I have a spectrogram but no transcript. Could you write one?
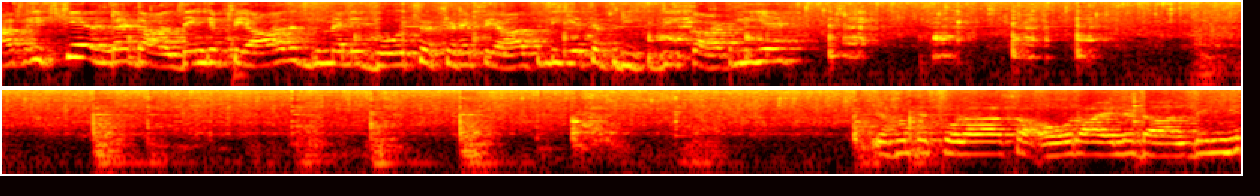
अब इसके अंदर डाल देंगे प्याज। मैंने दो छोटे छोटे प्याज लिए थे ब्रिक भी काट लिए। यहाँ पे थोड़ा सा और ऑयल डाल देंगे।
